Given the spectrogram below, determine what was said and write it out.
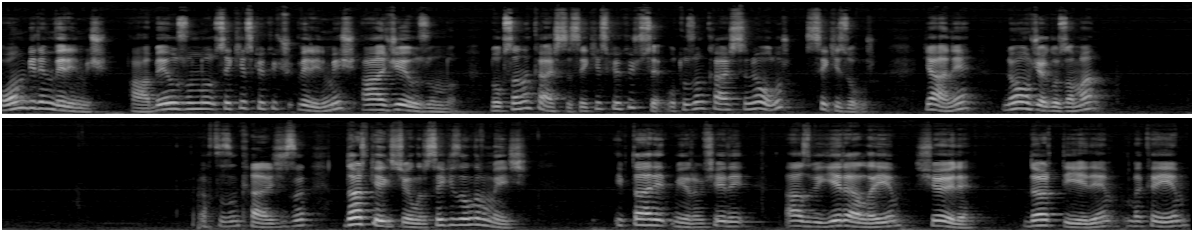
10 birim verilmiş. AB uzunluğu 8 kök 3 verilmiş. AC uzunluğu. 90'ın karşısı 8 kök 3 ise 30'un karşısı ne olur? 8 olur. Yani ne olacak o zaman? 30'un karşısı 4 kök 3 olur. 8 olur mu hiç? İptal etmiyorum. Şöyle az bir geri alayım. Şöyle 4 diyelim. Bakayım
